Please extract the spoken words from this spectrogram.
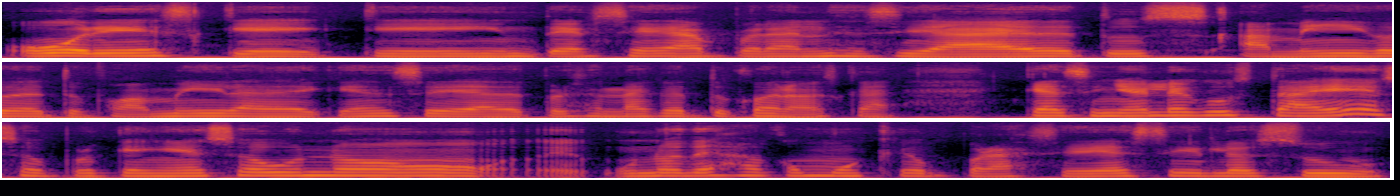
ores, que, que interceda por las necesidades de tus amigos, de tu familia, de quien sea, de personas que tú conozcas, que al Señor le gusta eso, porque en eso uno, uno deja como que, por así decirlo, su,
